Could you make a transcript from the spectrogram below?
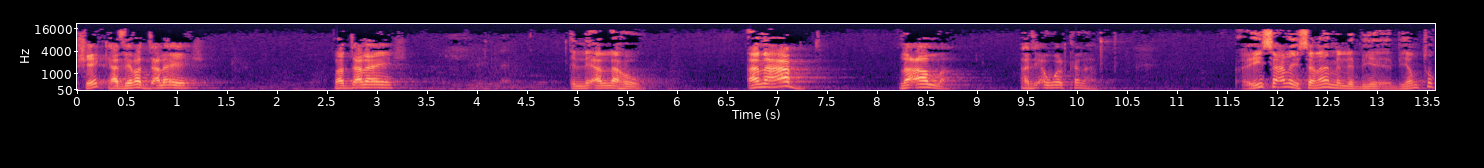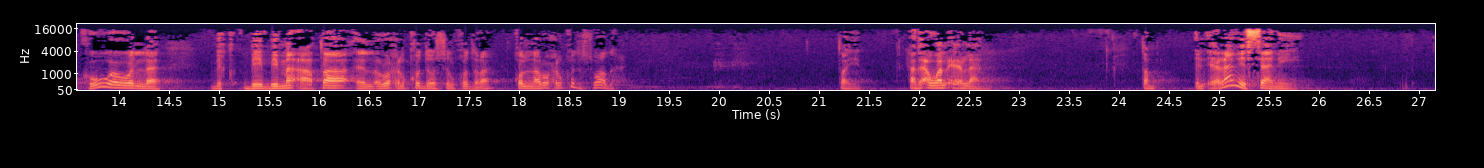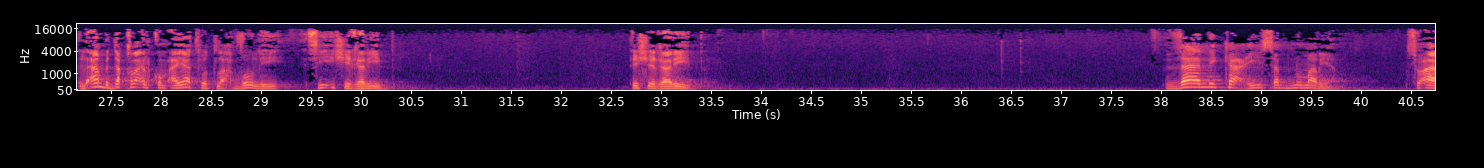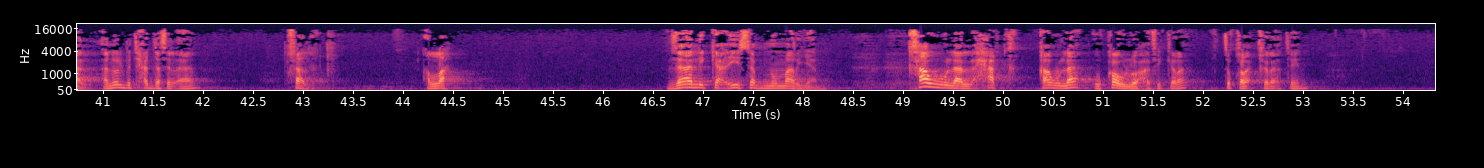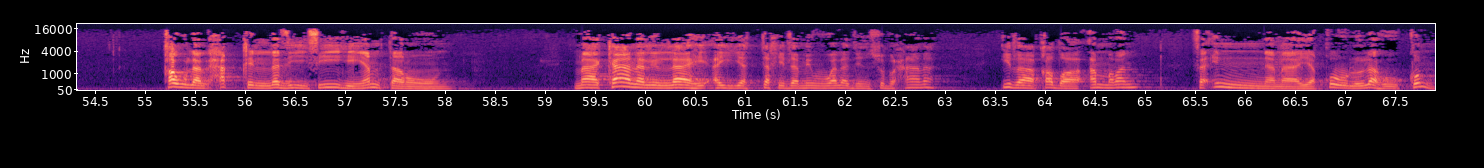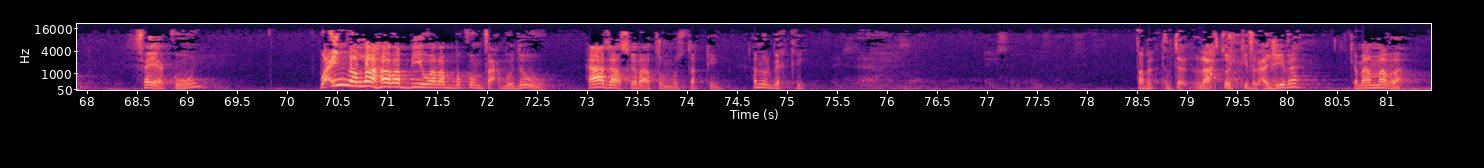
مش هيك؟ هذه رد على إيش؟ رد على إيش اللي قال له أنا عبد لا الله هذه أول كلام. عيسى عليه السلام اللي بينطق هو ولا بما اعطاه الروح القدس القدرة؟ قلنا روح القدس واضح. طيب هذا أول إعلان. طب الإعلان الثاني الآن بدي أقرأ لكم آيات وتلاحظوا لي في شيء غريب. إشي غريب. ذلك عيسى ابن مريم. سؤال أنو اللي بتحدث الآن؟ الخالق الله. ذلك عيسى ابن مريم. قول الحق قول وقوله على فكرة. تقرأ قراءتين. قول الحق الذي فيه يمترون. ما كان لله أن يتخذ من ولد سبحانه إذا قضى امرا فإنما يقول له كن فيكون. وإن الله ربي وربكم فاعبدوه. هذا صراط مستقيم. انو اللي بيحكي. طب أنت لاحظتوا كيف العجيبة؟ كمان مرة.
